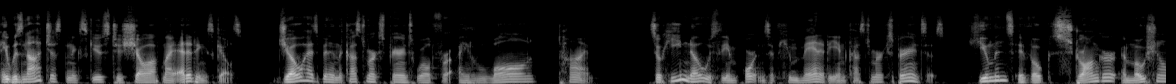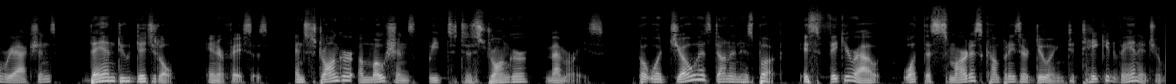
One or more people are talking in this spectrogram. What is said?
It was not just an excuse to show off my editing skills. Joe has been in the customer experience world for a long time. So he knows the importance of humanity in customer experiences. Humans evoke stronger emotional reactions than do digital interfaces, and stronger emotions lead to stronger memories. But what Joe has done in his book is figure out what the smartest companies are doing to take advantage of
